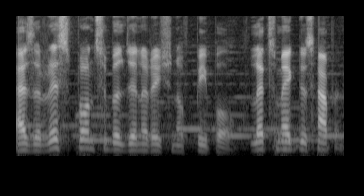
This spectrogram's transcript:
as a responsible generation of people. Let's make this happen.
